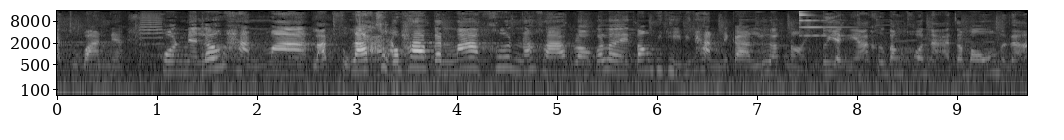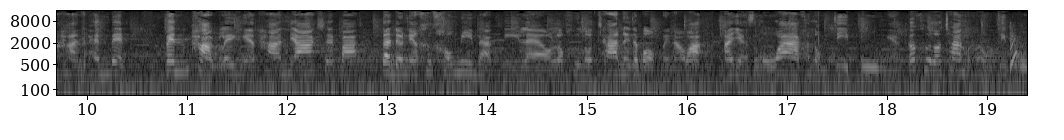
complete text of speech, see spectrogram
ปัจจุบันเนี่ย คนเนี่ยเริ่มหันมารักสุขรักภาพสุขภาพกันมากขึ้นนะคะ เราก็เลยต้องพิถีพิถันในการเลือกหน่อย คืออย่างเงี้ยคือบางคนอะอาจจะมองว่าเหมือนแบบอาหาร plant based เป็นผักอะไรอย่างเงี้ยทานยากใช่ปะแต่เดี๋ยวนี้คือเขามีแบบนี้แล้วแล้วคือรสชาติเนยจะบอกเลยนะว่าอะอย่างสมมติว่าขนมจีบปูเงี้ยก็คือรสชาติเหมือนขนมจีบปู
